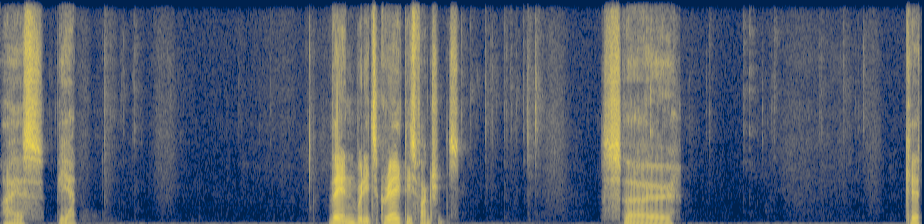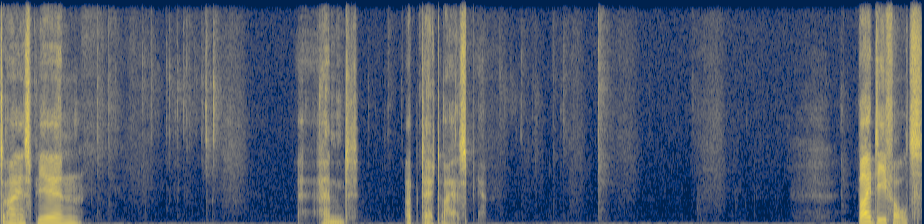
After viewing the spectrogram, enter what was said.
ISBN. Then we need to create these functions. So get ISBN and update ISBN. By default,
